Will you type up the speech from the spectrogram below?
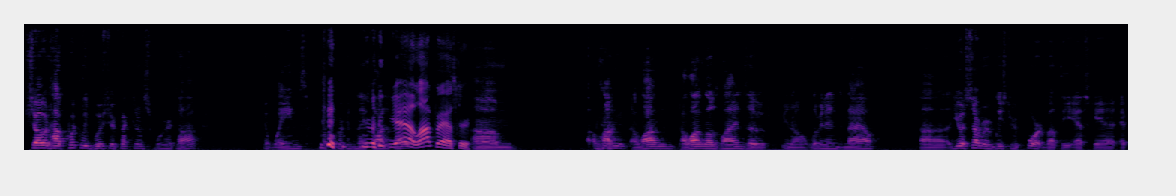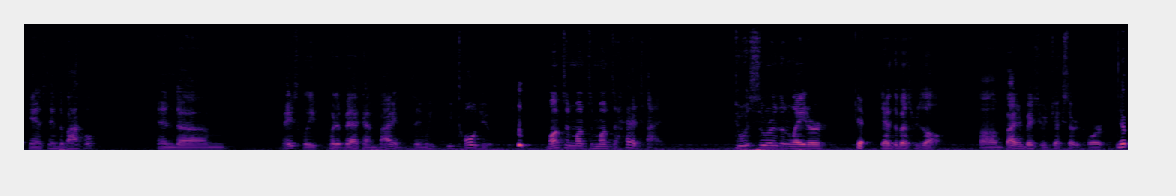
showed how quickly booster effectiveness wears off. It wanes quicker than they thought. It yeah, a lot faster. Um, along along along those lines of you know living in denial, uh, U.S. Army released a report about the Afghan Afghanistan debacle, and um, basically put it back on Biden, saying we we told you months and months and months ahead of time, do it sooner than later Yeah. to have the best result. Um, Biden basically rejects that report, Yep.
